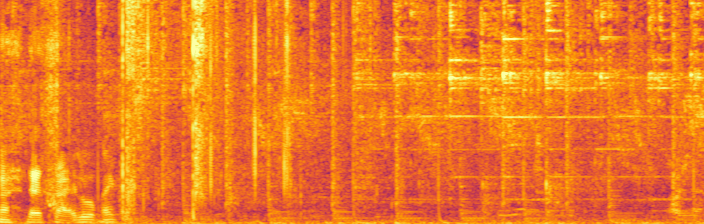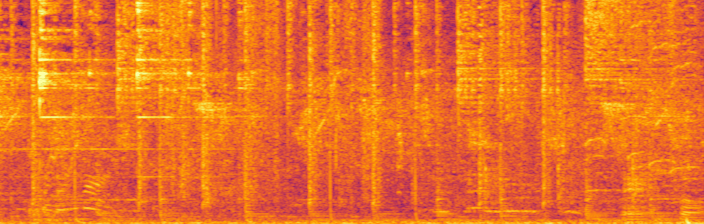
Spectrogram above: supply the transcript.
นะเดี๋ยวถ่ายรูปให้ก่อนเอาอย่างเอาอะไรเออโชว์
